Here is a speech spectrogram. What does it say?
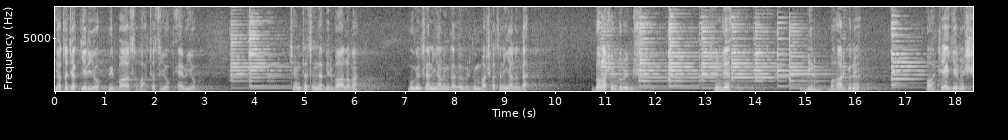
yatacak yeri yok, bir bağısı, bahçesi yok, evi yok. Çentesinde bir bağlama. Bugün senin yanında, öbür gün başkasının yanında dolaşır duruymuş. Şimdi bir bahar günü bahçeye girmiş.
